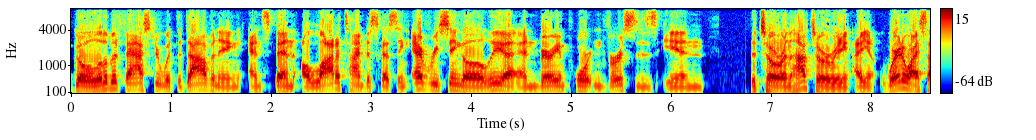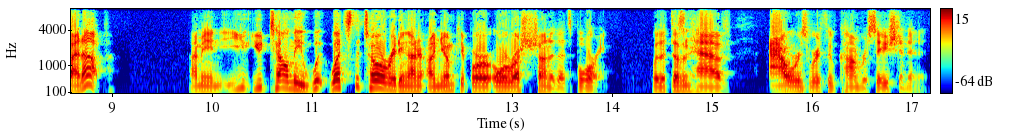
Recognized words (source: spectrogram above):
go a little bit faster with the davening and spend a lot of time discussing every single aliyah and very important verses in the Torah and the Haftorah reading, I, you know, where do I sign up? I mean, you, you tell me wh- what's the Torah reading on, on Yom Kippur or, or Rosh Hashanah that's boring, where that doesn't have hours worth of conversation in it.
